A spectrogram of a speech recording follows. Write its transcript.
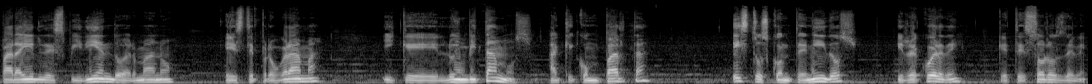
para ir despidiendo, hermano, este programa y que lo invitamos a que comparta estos contenidos y recuerde que Tesoros de,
